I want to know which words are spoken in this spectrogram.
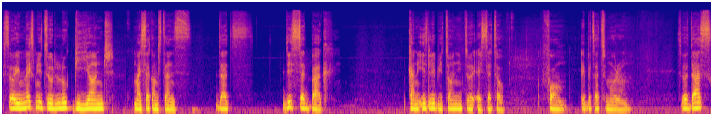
so it makes me to look beyond my circumstance that this setback can easily be turned into a setup for a better tomorrow so that's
